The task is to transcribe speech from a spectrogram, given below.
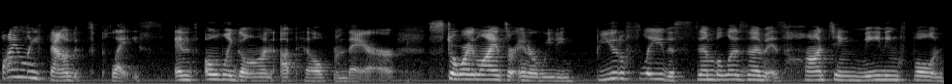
finally found its place and it's only gone uphill from there. Storylines are interweaving beautifully, the symbolism is haunting, meaningful, and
